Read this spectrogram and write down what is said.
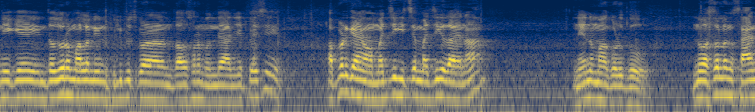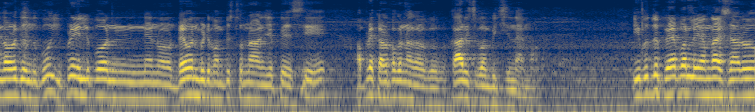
నీకే ఇంత దూరం మళ్ళీ నేను పిలిపించుకోవడానికి అవసరం ఉంది అని చెప్పేసి అప్పటికి ఆమె మజ్జిగ ఇచ్చే మజ్జిగ ఆయన నేను మా కొడుకు నువ్వు అసలు నాకు సాయంత్రం వరకు ఎందుకు? ఇప్పుడే వెళ్ళిపో నేను డ్రైవర్ని పెట్టి పంపిస్తున్నా అని చెప్పేసి అప్పుడే కడపకు నాకు కారు ఇచ్చి పంపించింది ఆమె ఈ పొద్దు పేపర్లో ఏం రాసినారు?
